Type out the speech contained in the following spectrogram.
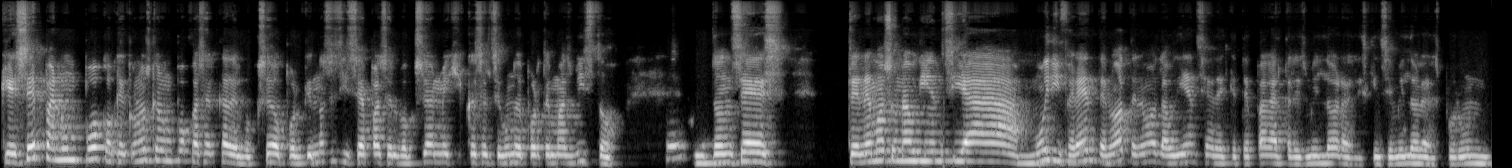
que sepan un poco, que conozcan un poco acerca del boxeo, porque no sé si sepas, el boxeo en México es el segundo deporte más visto. Entonces, tenemos una audiencia muy diferente, ¿no? Tenemos la audiencia de que te paga 3 mil dólares, 15 mil dólares por un,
